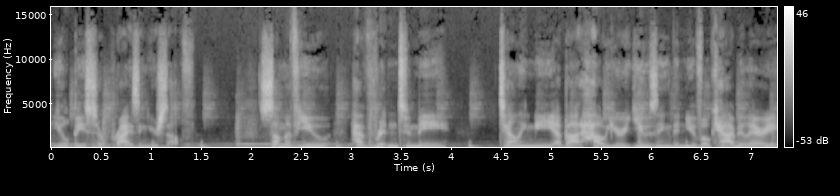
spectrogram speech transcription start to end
you'll be surprising yourself. Some of you have written to me telling me about how you're using the new vocabulary,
